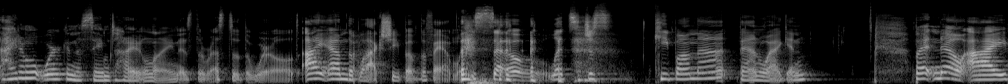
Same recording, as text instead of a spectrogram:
I don't work in the same timeline as the rest of the world. I am the black sheep of the family. So let's just keep on that bandwagon. But no, I,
